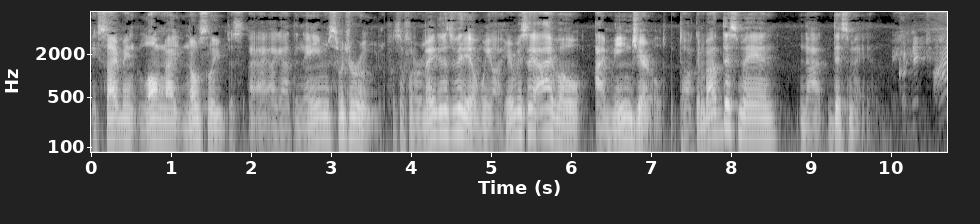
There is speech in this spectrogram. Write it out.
Excitement, long night, no sleep. Just I, I- I got the name switcherooed. So for the remainder of this video, when y'all hear me say Ivo, I mean Gerald. I'm talking about this man, not this man. Couldn't it? Are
